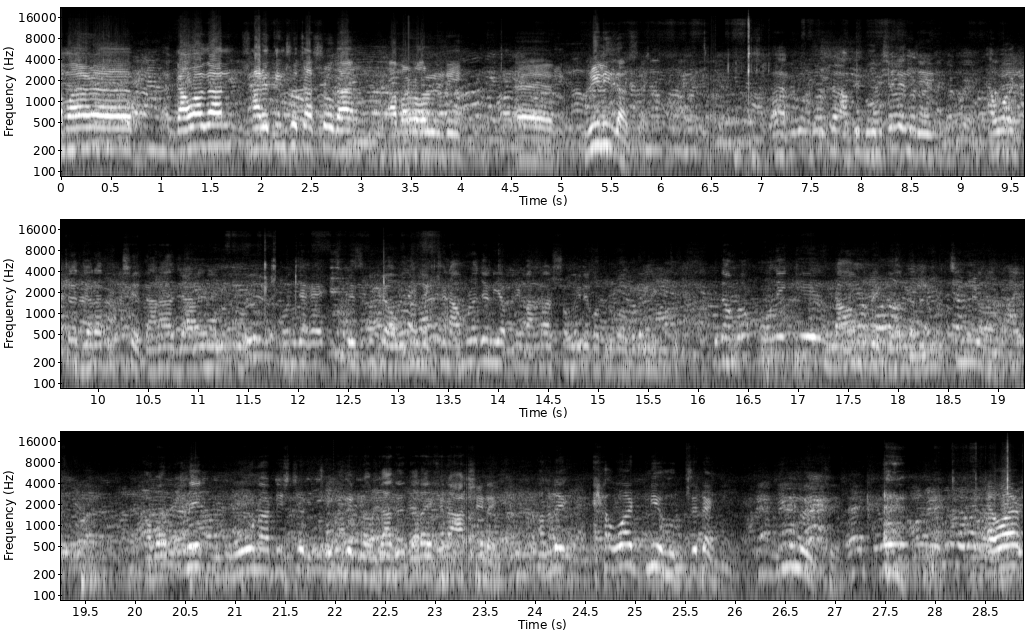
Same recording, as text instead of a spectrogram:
আমার গাওয়া গান সাড়ে তিনশো চারশো গান আমার অলরেডি রিলিজ আছে। আপনি বলছিলেন যে অ্যাওয়ার্ডটা যারা দিচ্ছে, তারা জানে মূলত কোন জায়গায় স্পেসিফিকলি অবদান রেখেছেন। আমরা জানি আপনি বাংলার সঙ্গীতে কতটুকু অবদান রেখেছেন, কিন্তু আমরা অনেকের নাম দেখলাম, যাদের আমরা চিনিও না। আবার অনেক নোন আর্টিস্টের ছবি দেখলাম, যাদের, যারা এখানে আসে নাই। আসলে অ্যাওয়ার্ড নিয়ে হচ্ছেটা কি? মনে হচ্ছে? অ্যাওয়ার্ড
